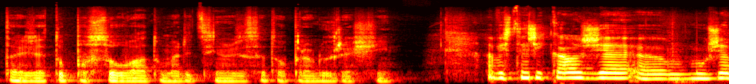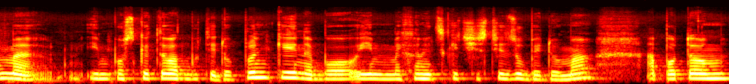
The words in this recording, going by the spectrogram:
takže to posouvá tu medicínu, že se to opravdu řeší. A vy jste říkal, že eh, můžeme jim poskytovat buď ty doplňky, nebo jim mechanicky čistit zuby doma. A potom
